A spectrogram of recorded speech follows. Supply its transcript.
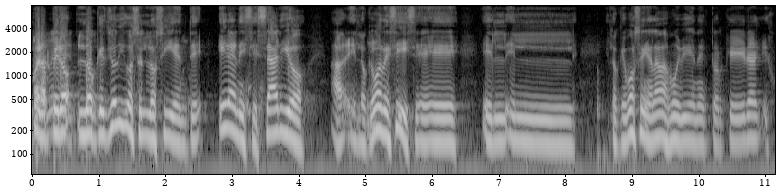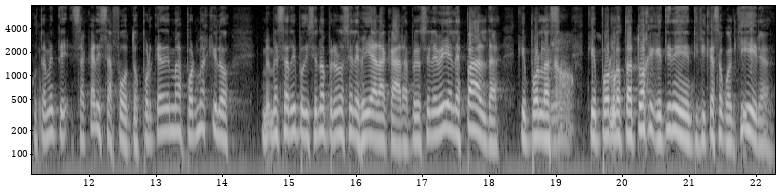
bueno, pero lo que yo digo es lo siguiente, era necesario, eh, lo que vos decís, eh, el lo que vos señalabas muy bien, Héctor, que era justamente sacar esas fotos, porque además, por más que lo... Me, hace reír porque dice, no, pero no se les veía la cara, pero se le veía la espalda, que por, las, que por los tatuajes que tiene identificás a cualquiera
